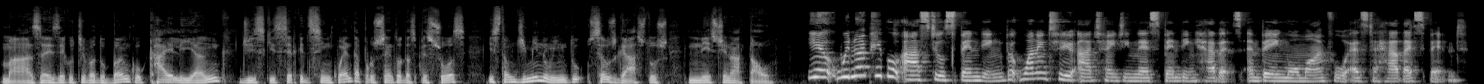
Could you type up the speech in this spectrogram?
Mas a executiva do banco, Kylie Young, diz que cerca de 50% das pessoas estão diminuindo seus gastos neste Natal. Yeah, we know people are still spending, but one in two are changing their spending habits and being more mindful as to how they spend.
